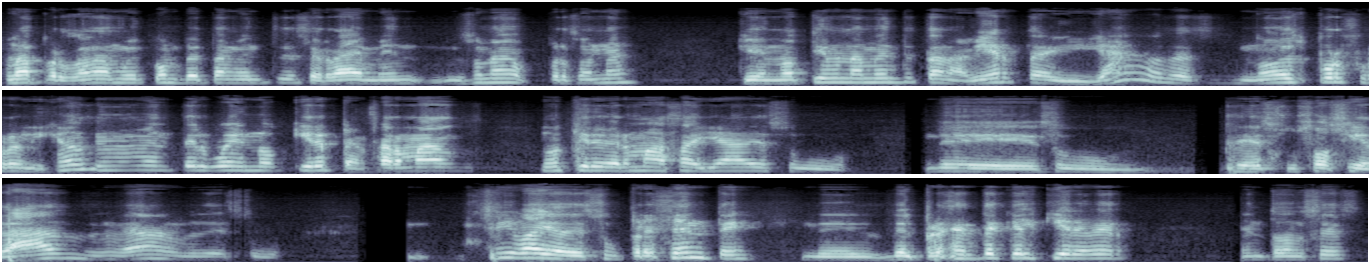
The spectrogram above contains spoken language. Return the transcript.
una persona muy completamente cerrada, es una persona que no tiene una mente tan abierta y ya, no es por su religión, simplemente el güey no quiere pensar más, no quiere ver más allá de su, de su, de su sociedad, de su, sí, vaya, de su presente, del presente que él quiere ver. Entonces,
